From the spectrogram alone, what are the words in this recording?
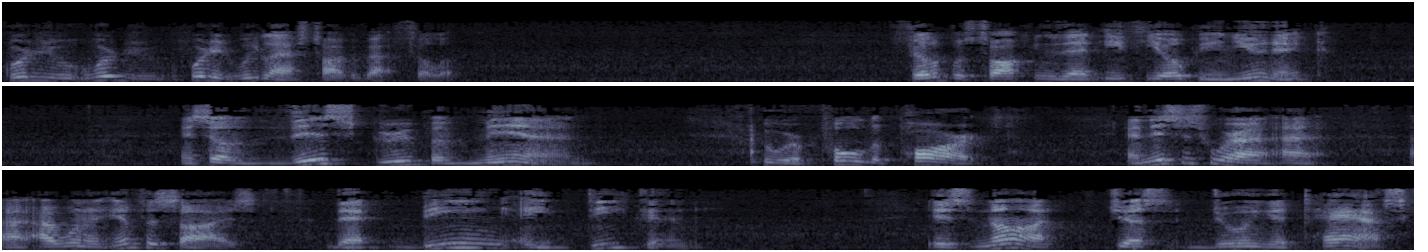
Where did, where did, where did we last talk about Philip? Philip was talking to that Ethiopian eunuch. And so this group of men who were pulled apart, and this is where I, I, I want to emphasize that being a deacon is not just doing a task.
